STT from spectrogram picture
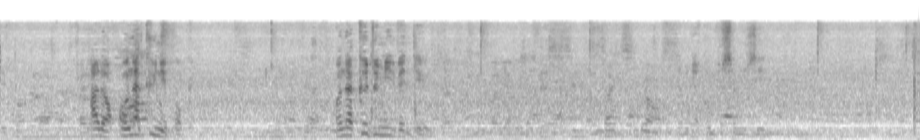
d'époques Alors, on n'a qu'une époque. On n'a que 2021. Ça veut dire qu'on peut s'amuser. À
